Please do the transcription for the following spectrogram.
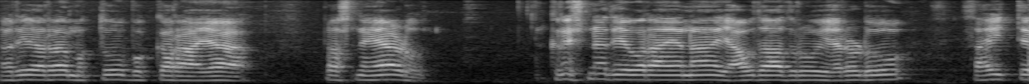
ಹರಿಹರ ಮತ್ತು ಬುಕ್ಕರಾಯ. ಪ್ರಶ್ನೆ ಎರಡು, ಕೃಷ್ಣದೇವರಾಯನ ಯಾವುದಾದರೂ ಎರಡು ಸಾಹಿತ್ಯ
